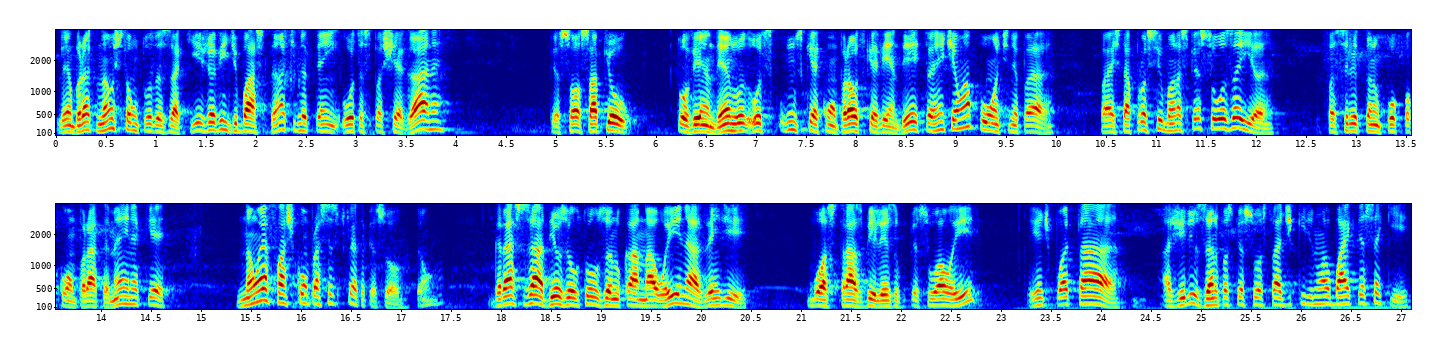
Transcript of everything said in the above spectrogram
Lembrando que não estão todas aqui, já vendi bastante, ainda tem outras para chegar, né? O pessoal sabe que eu estou vendendo, outros, uns querem comprar, outros querem vender, então a gente é uma ponte, né? Para para estar aproximando as pessoas aí, ó. Facilitando um pouco para comprar também, né? Porque não é fácil comprar essas bicicletas, pessoal. Então, graças a Deus eu estou usando o canal aí, né? Além de mostrar as belezas para o pessoal aí, a gente pode estar tá agilizando para as pessoas estar tá adquirindo uma bike dessa aqui.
